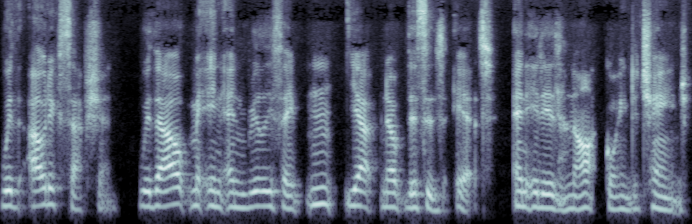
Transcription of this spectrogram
without exception, without and, and really say, mm, yeah, no, this is it. And it is yeah. not going to change.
